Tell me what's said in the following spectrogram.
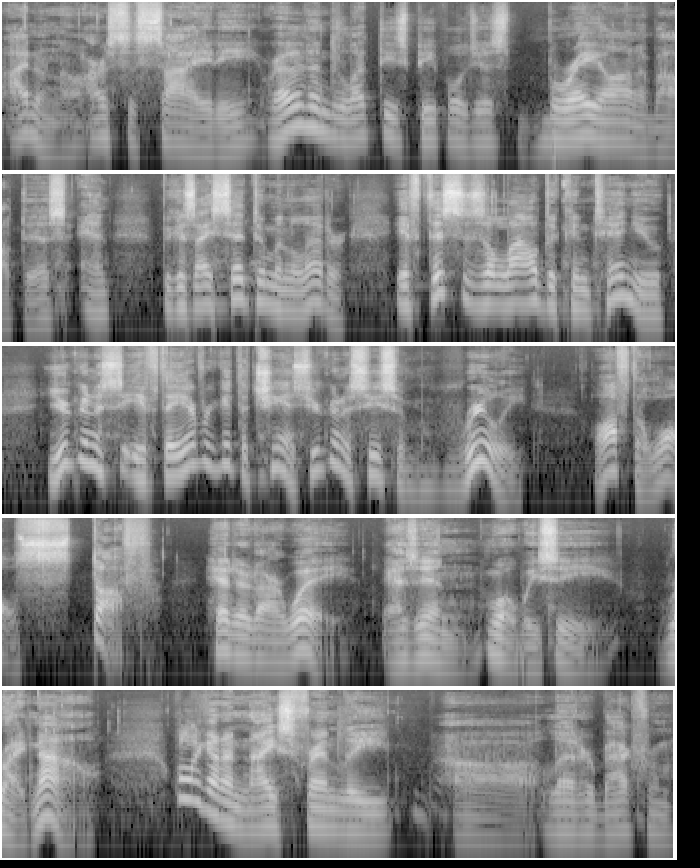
I don't know, our society, rather than to let these people just bray on about this? And because I said to him in a letter, if this is allowed to continue, you're going to see, if they ever get the chance, you're going to see some really off the wall stuff headed our way, as in what we see right now. Well, I got a nice, friendly uh, letter back from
